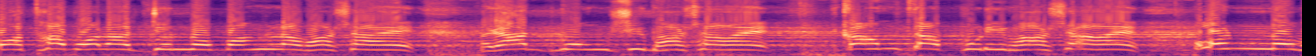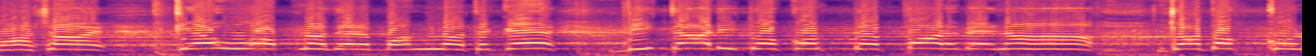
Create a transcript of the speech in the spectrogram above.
কথা বলার জন্য বাংলা ভাষায়, রাজবংশী ভাষায়, কামতাপুরি ভাষায়, অন্য ভাষায় কেউ আপনাদের বাংলা থেকে বিতাড়িত করতে পারবে না। যতক্ষণ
